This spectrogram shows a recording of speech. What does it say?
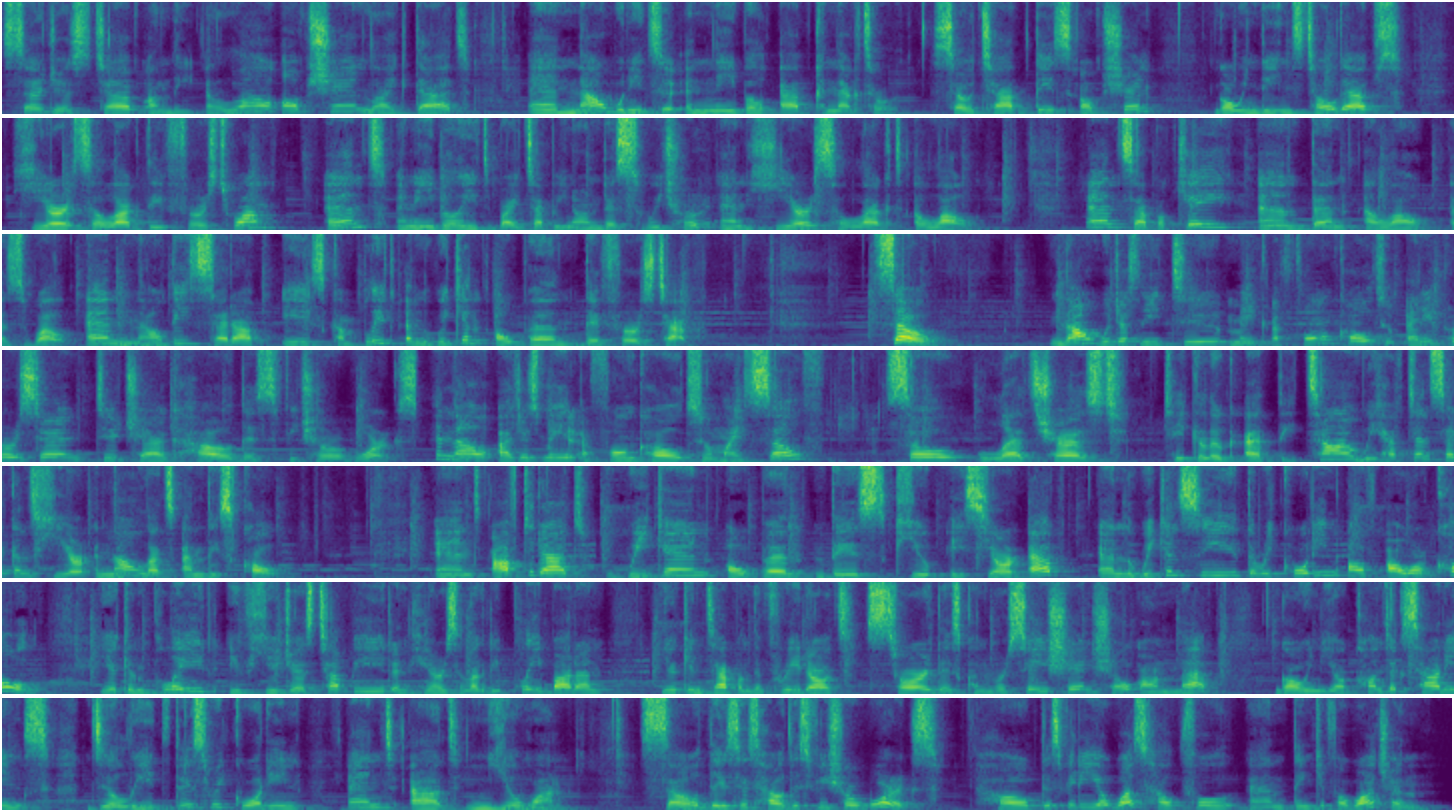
So just tap on the allow option like that and now we need to enable app connector. So tap this option, go in the installed apps, here select the first one and enable it by tapping on the switcher and here select allow and tap OK and then allow as well. And now the setup is complete and we can open the first tab. So now we just need to make a phone call to any person to check how this feature works. And now I just made a phone call to myself. So let's just take a look at the time. We have 10 seconds here and now let's end this call. And after that, we can open this Cube ACR app and we can see the recording of our call. You can play it if you just tap it and here select the play button. You can tap on the three dots, start this conversation, show on map, go in your contact settings, delete this recording and add new one. So this is how this feature works. Hope this video was helpful and thank you for watching.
